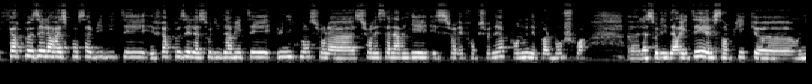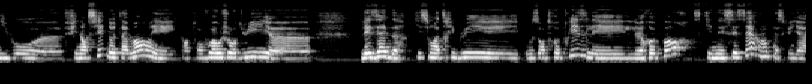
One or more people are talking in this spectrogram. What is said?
faire peser la responsabilité et faire peser la solidarité uniquement sur, la, sur les salariés et sur les fonctionnaires, pour nous, n'est pas le bon choix. Euh, la solidarité, elle s'implique euh, au niveau financier notamment, et quand on voit aujourd'hui les aides qui sont attribuées aux entreprises, les, le report, ce qui est nécessaire, hein, parce qu'il y a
